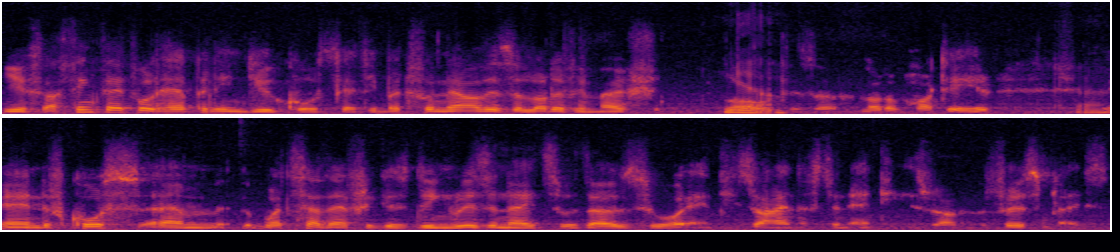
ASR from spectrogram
Yes, I think that will happen in due course, Katie. But for now, there's a lot of emotion yeah. There's a lot of hot air. Sure. And of course, um, what South Africa is doing resonates with those who are anti Zionist and anti Israel in the first place.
